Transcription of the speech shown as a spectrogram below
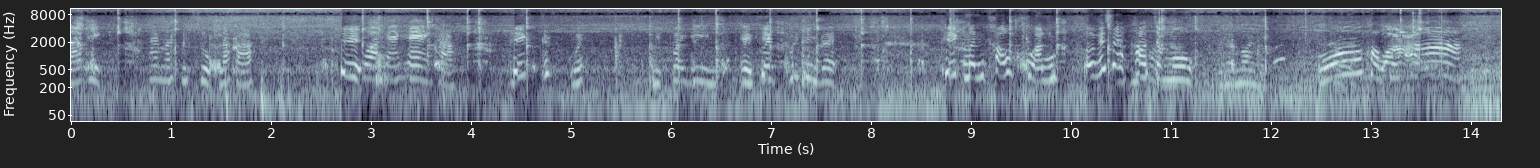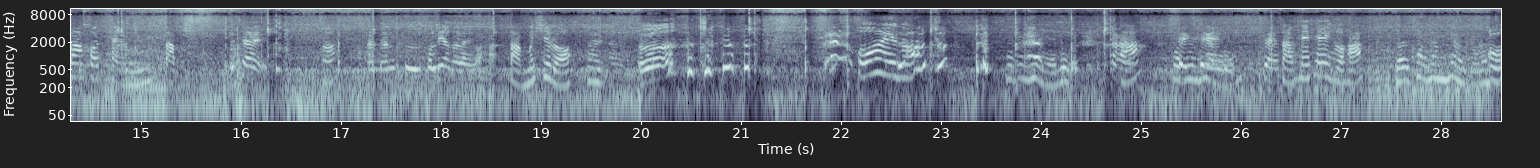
น้ำอีกให้มันสุกๆนะคะที่คั่วแห้งๆค่ะพริกอุ้ยมีกล้วยยิงเอ้ยพริกกล้วยยิงด้วย พริกมันเข้าควันเออไม่ใช่เข้าจมูกแล้วน้อยโอ้ขอบคุณว้าวค่ะป้าเขาแถมตับไม่ใช่ฮะอันนั้นคือเขาเรียกอะไรเหรอคะตับไม่ใช่เหรอใช่ค่ะเออ โอ้ยเหรอแห้งๆลูกฮะแห้งๆใช่ตับแห้งๆเหรอคะใช่ข้าวแห้งๆกันอ๋อ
